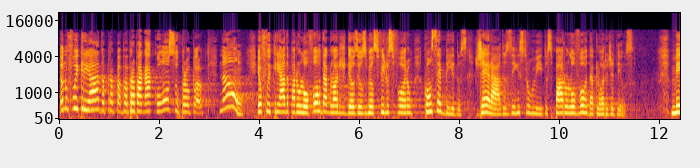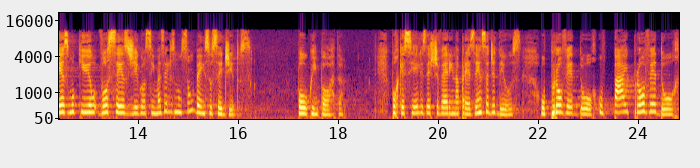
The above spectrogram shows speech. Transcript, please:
Eu não fui criada para pagar cônsul. Pra, pra... Não, eu fui criada para o louvor da glória de Deus e os meus filhos foram concebidos, gerados e instruídos para o louvor da glória de Deus. Mesmo que eu, vocês digam assim, mas eles não são bem-sucedidos. Pouco importa. Porque se eles estiverem na presença de Deus, o provedor, o Pai provedor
